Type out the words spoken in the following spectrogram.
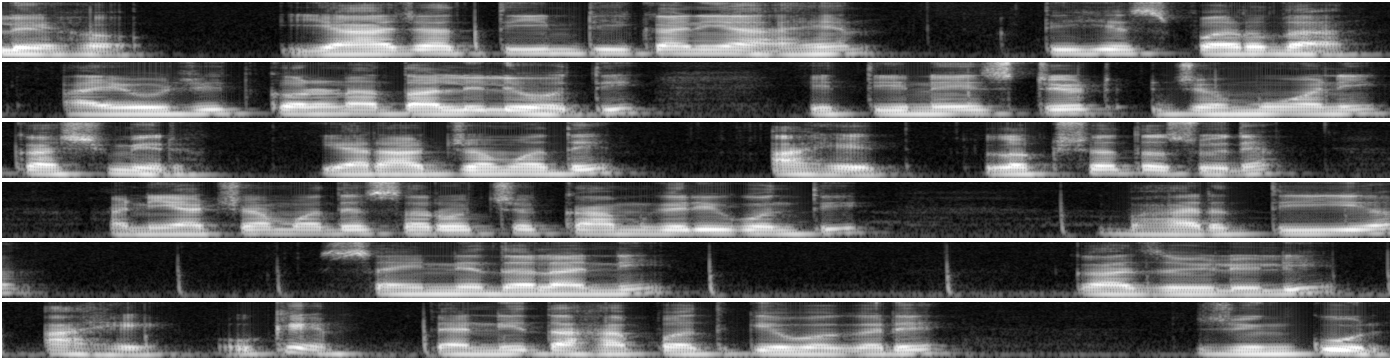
लेह. या ज्या तीन ठिकाणी आहे ती ही स्पर्धा आयोजित करण्यात आलेली होती. ही तीनही स्टेट जम्मू आणि काश्मीर या राज्यामध्ये आहेत. लक्षात असू द्या. आणि याच्यामध्ये सर्वोच्च कामगिरी कोणती? भारतीय सैन्य दलांनी गाजवलेली आहे. ओके? त्यांनी दहा पदके वगैरे जिंकून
